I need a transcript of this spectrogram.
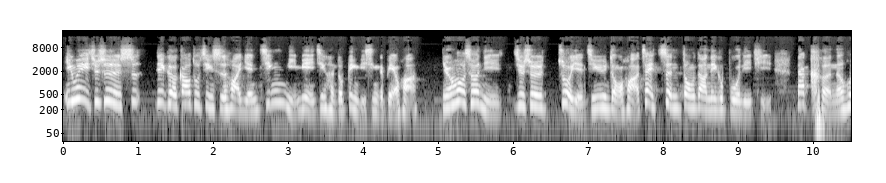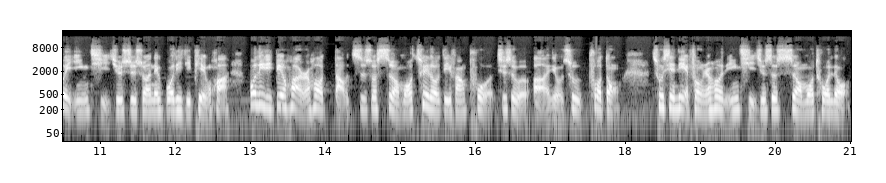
因为就是是。那个高度近视的话，眼睛里面已经很多病理性的变化。然后说你就是做眼睛运动的话，再震动到那个玻璃体，那可能会引起就是说那个玻璃体变化，玻璃体变化，然后导致说视网膜脆弱的地方破，就是呃有处破洞，出现裂缝，然后引起就是视网膜脱落。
